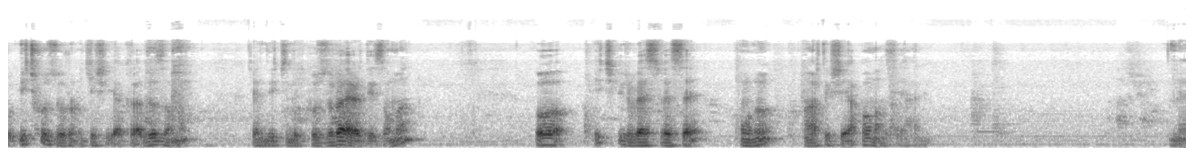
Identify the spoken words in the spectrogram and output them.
Bu iç huzurunu kişi yakaladığı zaman, kendi içindeki huzura erdiği zaman o hiçbir vesvese onu artık şey yapamaz yani. Ee,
